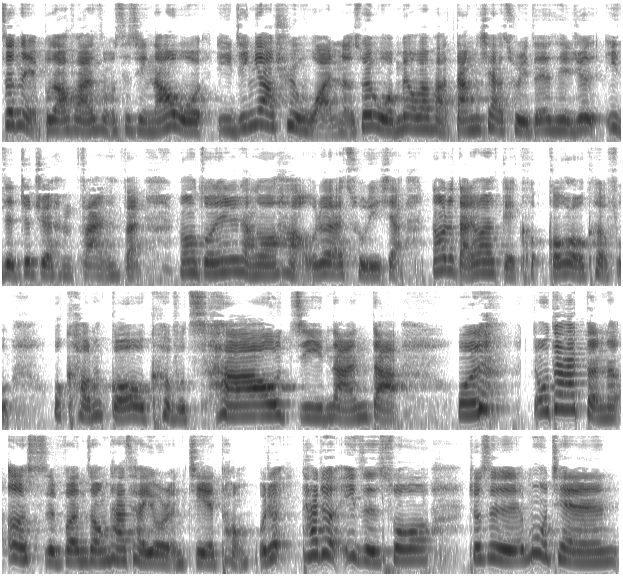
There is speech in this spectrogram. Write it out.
真的也不知道发生什么事情，然后我已经要去玩了，所以我没有办法当下处理这件事情，就一直就觉得很烦很烦。然后昨天就想说好，我就来处理一下，然后就打电话给狗狗客服。我靠，那狗狗客服超级难打，我我大概等了二十分钟，他才有人接通。我就他就一直说，就是目前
